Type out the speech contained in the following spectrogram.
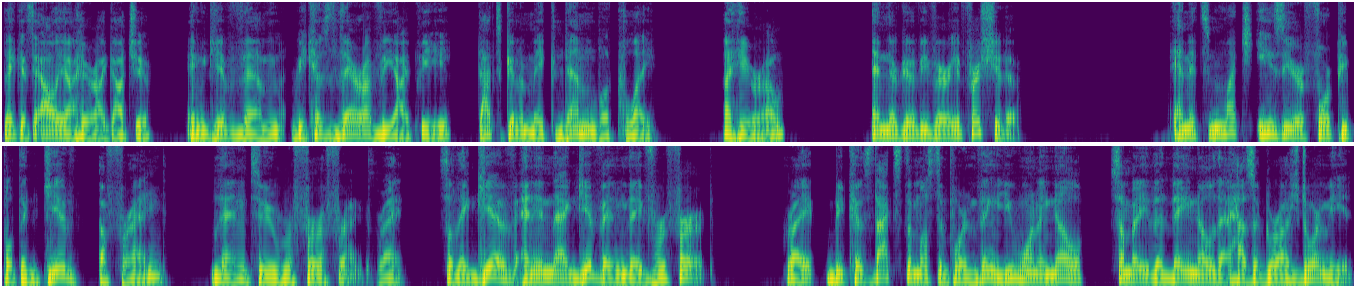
they could say, Oh yeah, here, I got you and give them because they're a VIP. That's going to make them look like a hero and they're going to be very appreciative. And it's much easier for people to give a friend than to refer a friend. Right. So they give, and in that giving, they've referred, right? Because that's the most important thing. You want to know somebody that they know that has a garage door need.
